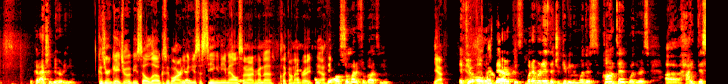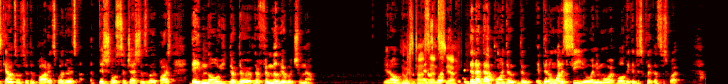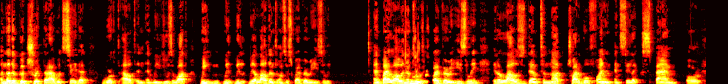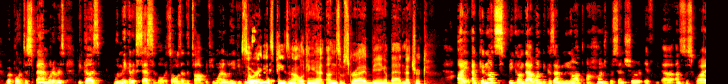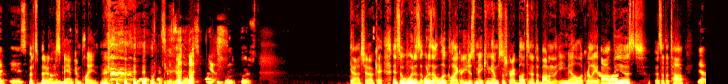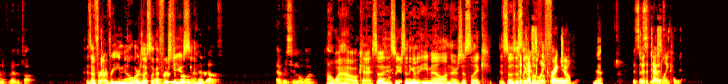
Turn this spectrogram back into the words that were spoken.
it could actually be hurting you. Because your engagement would be so low because people aren't even used to seeing an email, so they're not even going to click on it, right? And Yeah. They also might have forgotten you. Yeah. If Yeah. you're always there, because whatever it is that you're giving them, whether it's content, whether it's uh, high discounts on certain products, whether it's additional suggestions of other products, they know they're they're, they're familiar with you now. You know, That makes a ton of And so- sense. Yeah. and then at that point, the, the, if they don't want to see you anymore, well, they can just click unsubscribe. Another good trick that I would say that worked out and, and we use a lot, we, we, we, we allow them to unsubscribe very easily. And by allowing them to Really? unsubscribe very easily, it allows them to not try to go find and, and say like spam or report to spam, whatever it is, because we make it accessible. It's always at the top. If you want to leave, you can. So are leave. ESPs not looking at unsubscribe being a bad metric? I, I cannot speak on that one because I'm not 100% sure if uh, unsubscribe is. But it's better than the Um, spam complaint. I think it's more spam Yes. complaint first. Gotcha. Okay. And so what is it? What does that look like? Are you just making the unsubscribe button at the bottom of the email look really obvious? It's at the top. Yeah, we put it at the top. Is that for every email or is that just like the first few you send? send out. Every single one. Oh wow. Okay. So so you're sending out an email and there's just like so is this It's a like text above link, the right, fold? Joe? It's With a a text yeah, link?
